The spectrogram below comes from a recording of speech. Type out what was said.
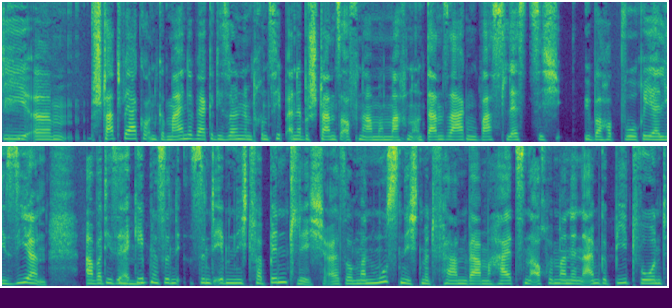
die ähm, Stadtwerke und Gemeindewerke, die sollen im Prinzip eine Bestandsaufnahme machen und dann sagen, was lässt sich überhaupt wo realisieren. Aber diese mhm. Ergebnisse sind eben nicht verbindlich. Also man muss nicht mit Fernwärme heizen, auch wenn man in einem Gebiet wohnt,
